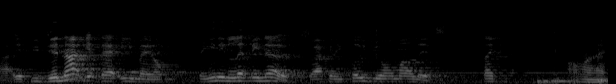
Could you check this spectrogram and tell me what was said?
Uh, if you did not get that email, then you need to let me know so I can include you on my list. Thank you. All right.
